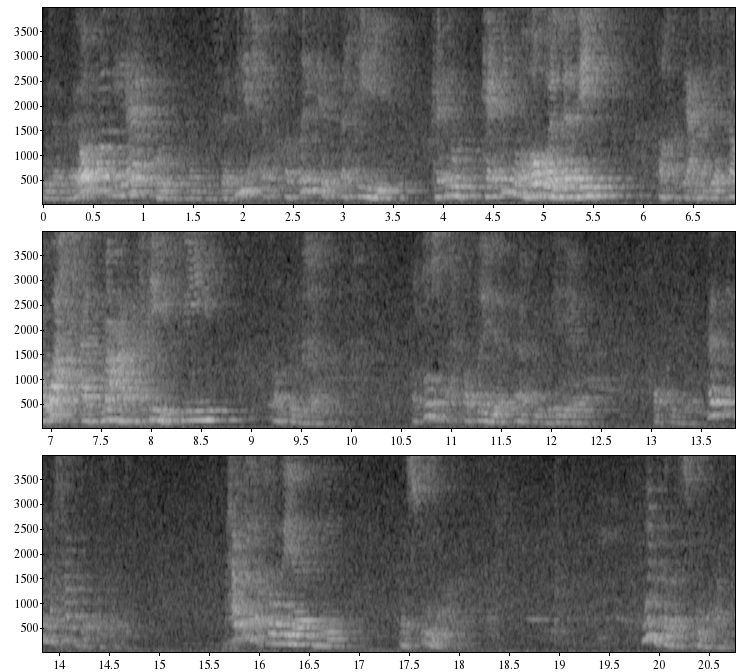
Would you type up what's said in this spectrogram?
ولما يقعد يأكل من ذبيحة خطية أخيه كأنه كأنه هو الذي يعني بيتوحد مع أخيه في خطيته. فتصبح خطية أخي هي خطية. هذه المحبة الأخوية المحبة الأخوية اللي مسؤولة أنا مسؤول عنه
